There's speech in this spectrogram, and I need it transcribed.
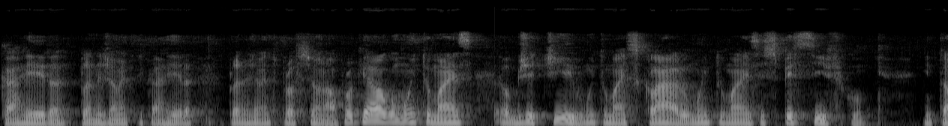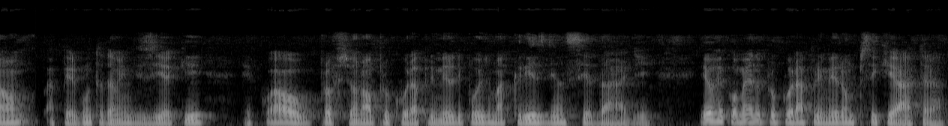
carreira, planejamento de carreira planejamento profissional, porque é algo muito mais objetivo, muito mais claro, muito mais específico. Então, a pergunta também dizia aqui é qual profissional procurar primeiro depois de uma crise de ansiedade. Eu recomendo procurar primeiro um psiquiatra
